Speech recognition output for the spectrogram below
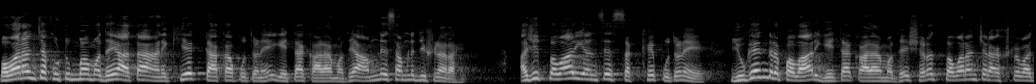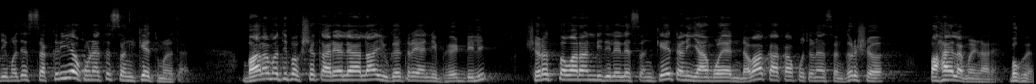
पवारांच्या कुटुंबामध्ये आता आणखी एक काका पुतणे येत्या काळामध्ये आमने सामने दिसणार आहेत. अजित पवार यांचे सख्खे पुतणे युगेंद्र पवार येत्या काळामध्ये शरद पवारांच्या राष्ट्रवादीमध्ये सक्रिय होण्याचे संकेत मिळतात. बारामती पक्ष कार्यालयाला युगेंद्र यांनी भेट दिली. शरद पवारांनी दिलेले संकेत आणि यामुळे नवा काका पुतण्या संघर्ष पाहायला मिळणार आहे. बघूया.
